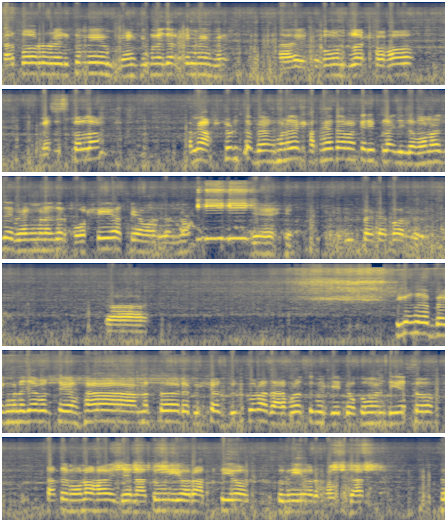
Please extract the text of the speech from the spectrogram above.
তারপর এরকমই ব্যাংক ম্যানেজারকে আমি এই ডকুমেন্টগুলো সহ মেসেজ করলাম। আমি আশ্চর্য ব্যাংক ম্যানেজার সাথে সাথে আমাকে রিপ্লাই দিল। মনে হয় যে ব্যাংক ম্যানেজার বসেই আছে আমার জন্য। যে রিপ্লাইটা করবে। তা ঠিক আছে ব্যাংক ম্যানেজার বলছে হ্যাঁ আমার তো এটা বিশ্বাসযোগ্য না। তারপরে তুমি যে ডকুমেন্ট দিয়েছ, তাতে মনে হয় যে না, তুমি ওর আত্মীয়, তুমি ওর হকদার। তো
